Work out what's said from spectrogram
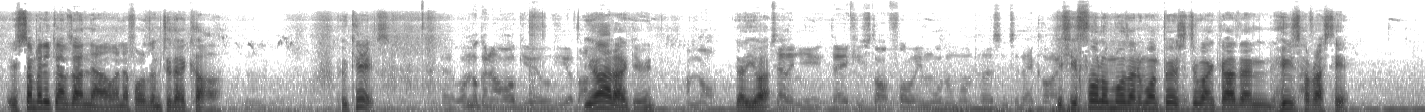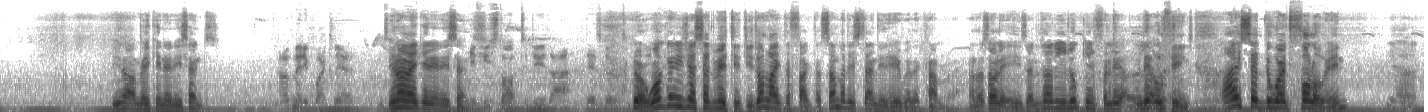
if somebody comes out now and I follow them to their car, who cares? I'm not going to argue with you about You are arguing. I'm not. Yeah, you are. I'm telling you that if you start following more than one person to their car, If you follow more than one person to one car, then who's harassed here? You're not making any sense. I've made it quite clear. You're not making any sense. If you start to do that, there's going to be. Bro, what can you just admit it? You don't like the fact that somebody's standing here with a camera, and that's all it is. And then you're looking for little, little things. I said the word following.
